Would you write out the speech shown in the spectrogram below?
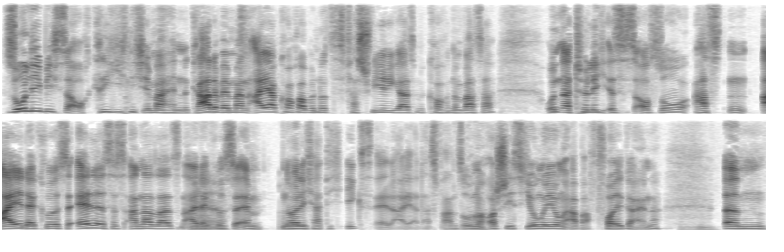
so liebe ich es auch. Kriege ich nicht immer hin. Gerade wenn man Eierkocher benutzt, ist es fast schwieriger als mit kochendem Wasser. Und natürlich ist es auch so, hast ein Ei der Größe L, ist es anders als ein Ei Ja, der ja. Größe M. Neulich hatte ich XL-Eier. Das waren so eine Oschis, Junge, Junge, aber voll geil, ne? Mhm. Ähm,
